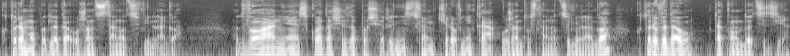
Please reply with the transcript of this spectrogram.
któremu podlega Urząd Stanu Cywilnego. Odwołanie składa się za pośrednictwem kierownika Urzędu Stanu Cywilnego, który wydał taką decyzję.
